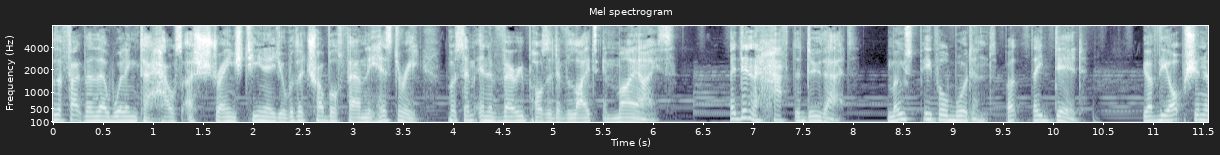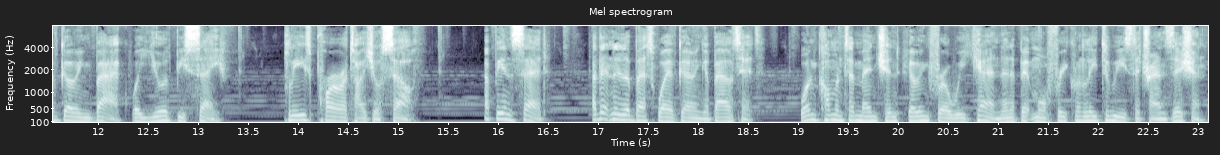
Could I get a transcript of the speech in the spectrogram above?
but the fact that they're willing to house a strange teenager with a troubled family history puts them in a very positive light in my eyes. They didn't have to do that. Most people wouldn't, but they did. You have the option of going back where you'd be safe. Please prioritize yourself. That being said, I don't know the best way of going about it. One commenter mentioned going for a weekend and a bit more frequently to ease the transition.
